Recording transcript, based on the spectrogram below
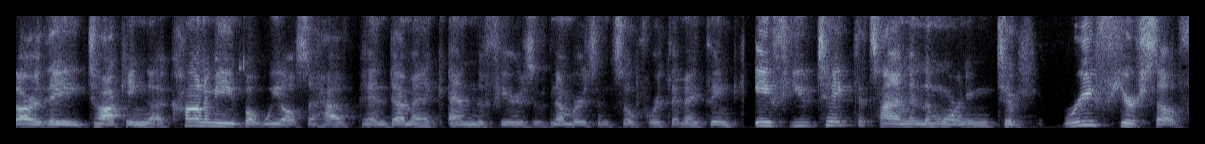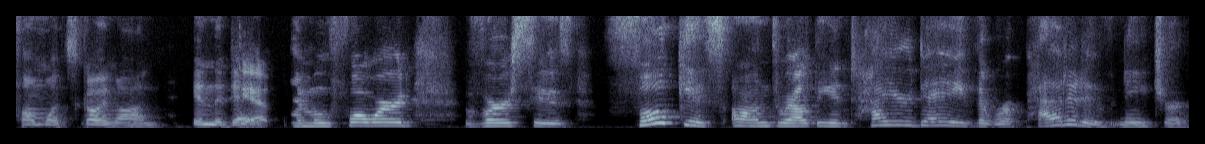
are they talking economy but we also have pandemic and the fears of numbers and so forth and i think if you take the time in the morning to brief yourself on what's going on in the day yep. and move forward versus focus on throughout the entire day the repetitive nature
